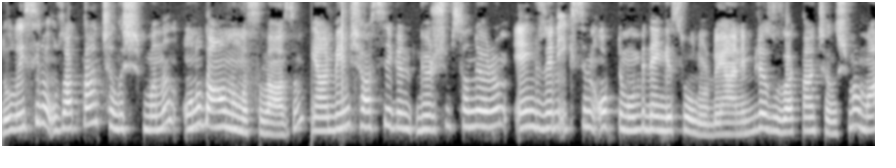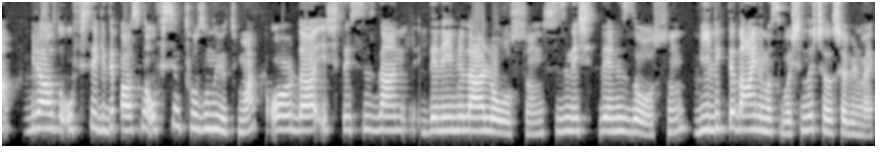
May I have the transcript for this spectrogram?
Dolayısıyla uzaktan çalışmanın onu da almaması lazım. Yani benim şahsi görüşüm sanıyorum en güzeli ikisinin optimum bir dengesi olurdu. Yani biraz uzaktan çalışma ama biraz da ofise gidip aslında ofisin tozunu yutmak. Orada işte sizden deneyimlilerle olsun, sizin eşitlerinizle olsun. Birlikte de aynı masa başında çalışabilmek.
